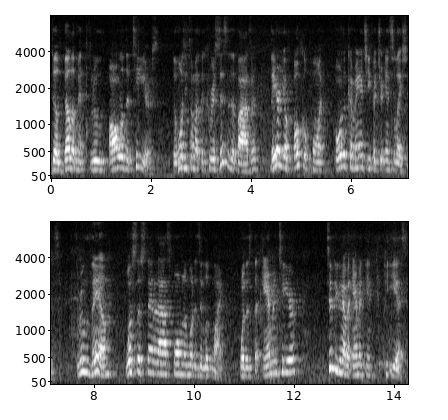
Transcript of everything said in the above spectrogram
development through all of the tiers. The ones you talk about, the career assistance advisor, they are your focal point for the command chief at your installations. Through them, what's the standardized formula and what does it look like? Whether it's the airman tier, typically you have an airman in- PES,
